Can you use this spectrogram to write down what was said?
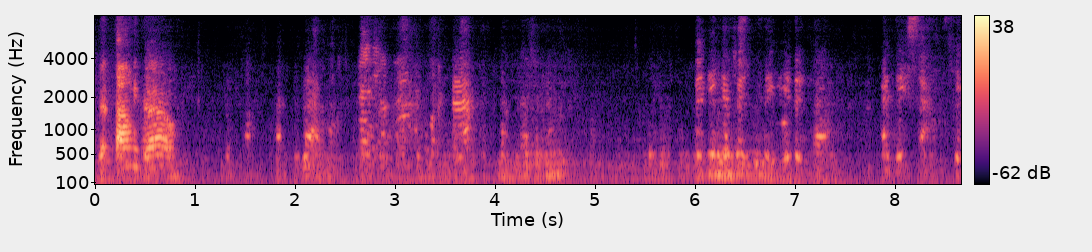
เดี๋ยวตังอีกแล้วอันนี้จะเป็นสีหนึ่งแล้วอันนี้สามสี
